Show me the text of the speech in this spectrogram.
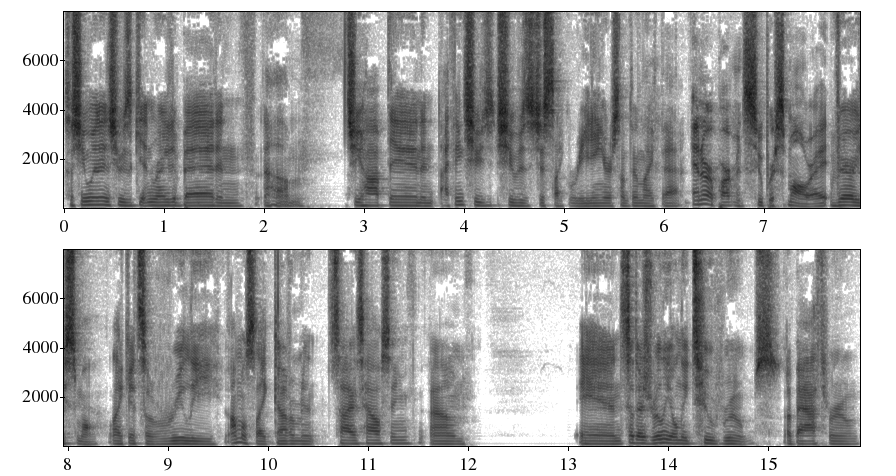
So she went in, she was getting ready to bed and, um, she hopped in and I think she, she was just like reading or something like that And her apartment's super small, right? very small. Like it's a really almost like government size housing. Um, and so there's really only two rooms, a bathroom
